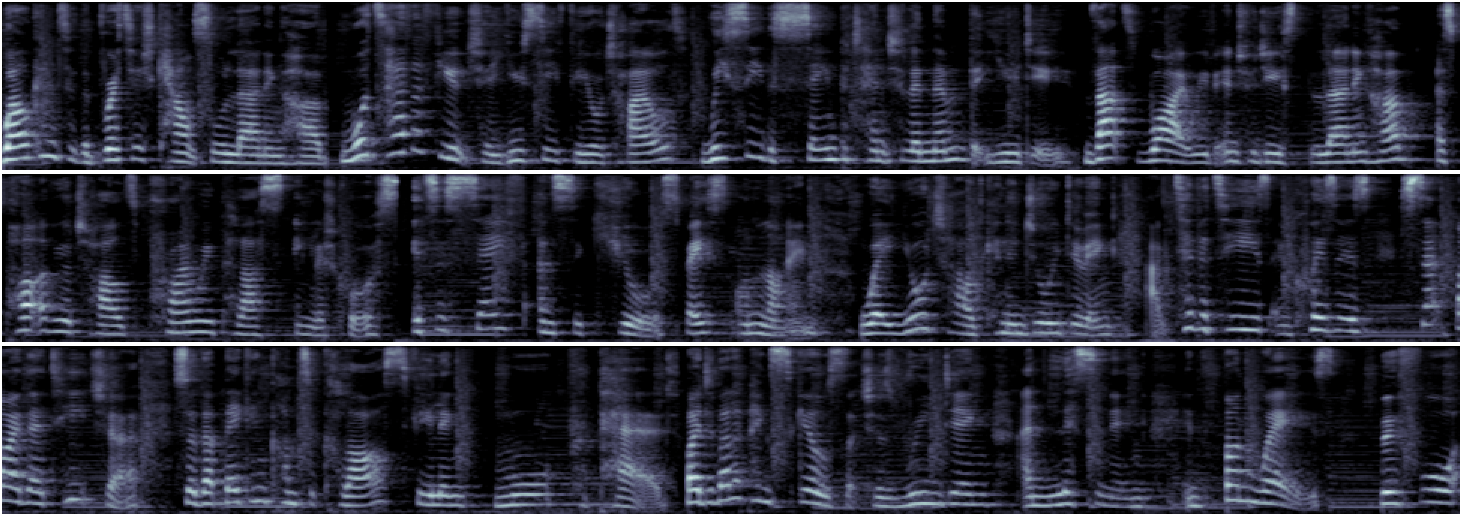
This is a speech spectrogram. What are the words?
Welcome to the British Council Learning Hub. Whatever future you see for your child, we see the same potential in them that you do. That's why we've introduced the Learning Hub as part of your child's Primary Plus English course. It's a safe and secure space online where your child can enjoy doing activities and quizzes set by their teacher so that they can come to class feeling more prepared. By developing skills such as reading and listening in fun ways, before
